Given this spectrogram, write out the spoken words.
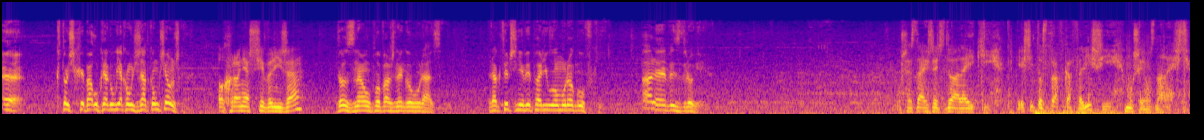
E, ktoś chyba ukradł jakąś rzadką książkę. Ochroniarz się wyliże? Doznał poważnego urazu. Praktycznie wypaliło mu rogówki, ale wyzdrowieje. Muszę zajrzeć do alejki. Jeśli to sprawka Felici, muszę ją znaleźć.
